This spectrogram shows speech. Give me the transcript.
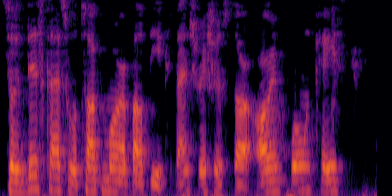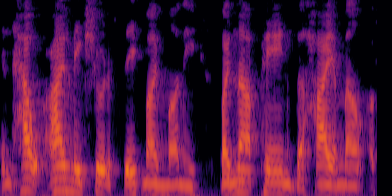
So in this class, we'll talk more about the expense ratios that are in 401ks and how I make sure to save my money by not paying the high amount of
